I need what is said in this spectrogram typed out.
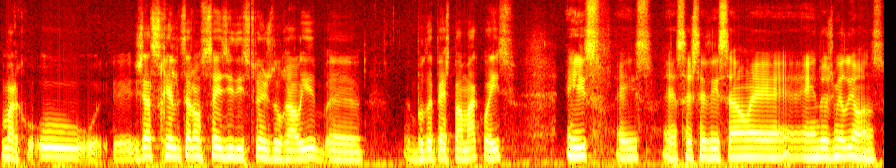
Marco, o, já se realizaram seis edições do Rally uh, Budapeste Bamako, é isso? É isso, é isso. A sexta edição é, é em 2011.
